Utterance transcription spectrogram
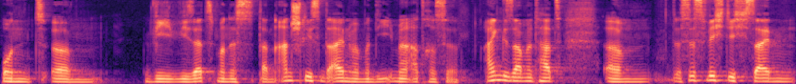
und ähm, wie, wie setzt man es dann anschließend ein, wenn man die E-Mail-Adresse eingesammelt hat? Ähm, es ist wichtig, seinen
